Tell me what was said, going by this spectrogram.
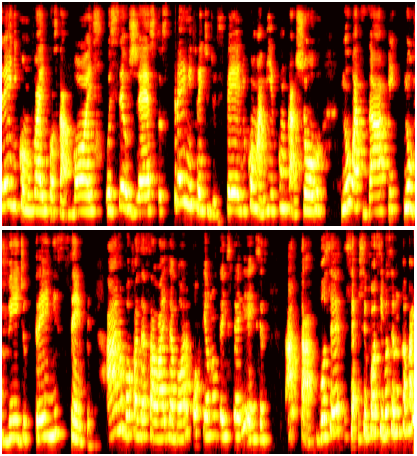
treine como vai impostar a voz, os seus gestos, treine em frente do espelho, com um amigo, com um cachorro, no WhatsApp, no vídeo, treine sempre. Ah, não vou fazer essa live agora porque eu não tenho experiência. Ah, tá. Você, se, se for assim, você nunca vai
